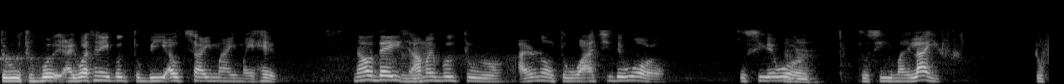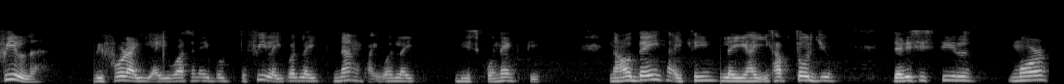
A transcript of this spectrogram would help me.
to to I wasn't able to be outside my my head. Nowadays, Mhm. I'm able to I don't know to watch the world, to see the world, to see my life, to feel. Before I I wasn't able to feel. I was like numb. I was like disconnected. Nowadays, I think, like I have told you, there is still more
